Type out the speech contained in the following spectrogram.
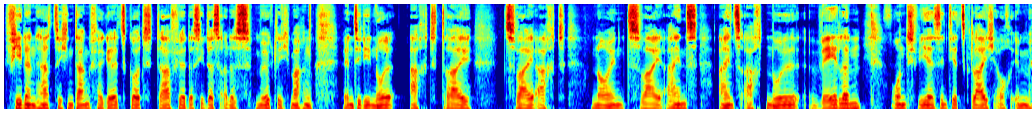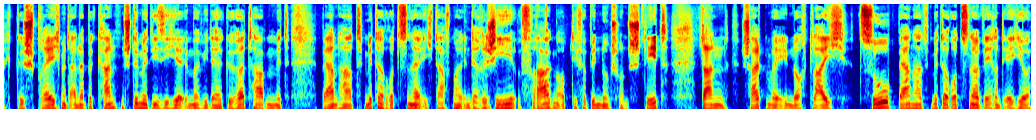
Vielen herzlichen Dank, vergelt's Gott, dafür, dass Sie das alles möglich machen. Wenn Sie die 08328 921 180 wählen. Und wir sind jetzt gleich auch im Gespräch mit einer bekannten Stimme, die Sie hier immer wieder gehört haben, mit Bernhard Mitterrutzner. Ich darf mal in der Regie fragen, ob die Verbindung schon steht. Dann schalten wir ihn noch gleich zu. Bernhard Mitterrutzner, während er hier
